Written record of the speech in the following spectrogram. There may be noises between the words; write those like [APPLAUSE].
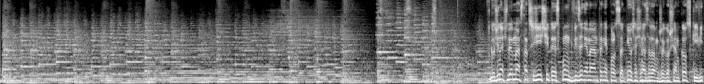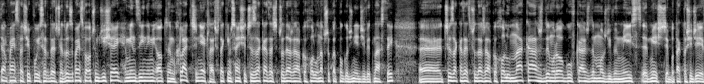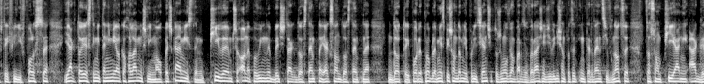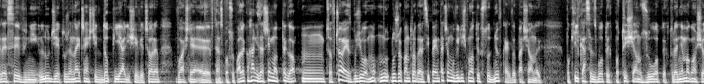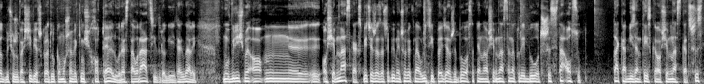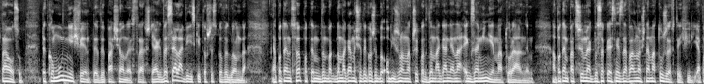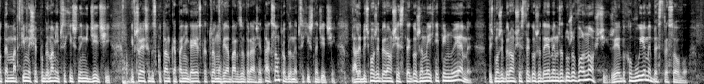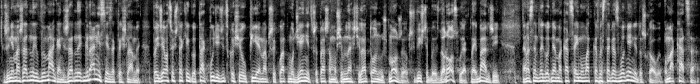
Bye. [LAUGHS] Godzina 17.30 to jest punkt widzenia na antenie Polsat News. Ja się nazywam Grzegorz Jankowski. Witam Państwa ciepło i serdecznie. Drodzy Państwo, o czym dzisiaj? Między innymi o tym, chlać czy nie chlać. W takim sensie, czy zakazać sprzedaży alkoholu na przykład po godzinie 19, e, czy zakazać sprzedaży alkoholu na każdym rogu, w każdym możliwym miejsc, e, mieście, bo tak to się dzieje w tej chwili w Polsce. Jak to jest z tymi tanimi alkoholami, czyli małpeczkami, z tym piwem, czy one powinny być tak dostępne, jak są dostępne do tej pory? Problem jest, piszą do mnie policjanci, którzy mówią bardzo wyraźnie, 90% interwencji w nocy to są pijani, agresywni ludzie, którzy najczęściej dopijali się wieczorem właśnie e, w ten sposób. Ale kochani, zacznijmy od tego, mm, co wczoraj wzbudziło dużo kontrowersji. Pamiętacie, mówiliśmy o tych studniówkach wypasionych po kilkaset złotych, po tysiąc złotych, które nie mogą się odbyć już właściwie w szkole, tylko muszą w jakimś hotelu, restauracji drogiej i tak dalej. Mówiliśmy o mm, y, osiemnastkach. Wiecie, że zaczepił mnie człowiek na ulicy i powiedział, że było ostatnio na osiemnastce, na której było 300 osób. Taka bizantyjska osiemnastka, 300 osób. Te komunie święte, wypasione strasznie, jak wesela wiejskie to wszystko wygląda. A potem co? Potem domagamy się tego, żeby obniżono na przykład wymagania na egzaminie maturalnym. A potem patrzymy, jak wysoka jest niezdawalność na maturze w tej chwili. A potem martwimy się problemami psychicznymi dzieci. I wczorajsza dyskutantka pani Gajewska, która mówiła bardzo wyraźnie, tak, są problemy psychiczne dzieci, ale być może biorą się z tego, że my ich nie pilnujemy. Być może biorą się z tego, że dajemy im za dużo wolności, że je wychowujemy bezstresowo, że nie ma żadnych wymagań, żadnych granic nie zakreślamy. Powiedziała coś takiego, tak, pójdzie dziecko się upije na przykład, młodzieniec, przepraszam, 18 lat, to on już może, oczywiście, bo jest dorosły jak najbardziej. A następnego dnia makaca i mu matka wystawia zwolnienie do szkoły, bo makaca.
